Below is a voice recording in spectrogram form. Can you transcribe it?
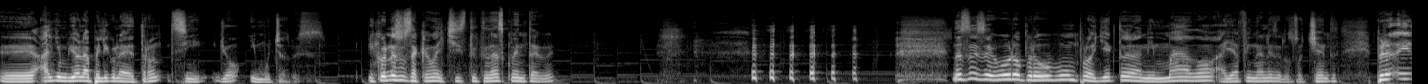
Eh, ¿Alguien vio la película de Tron? Sí, yo y muchas veces. Y con eso se acaba el chiste, ¿te das cuenta, güey? No estoy seguro, pero hubo un proyecto animado allá a finales de los 80. Pero eh,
